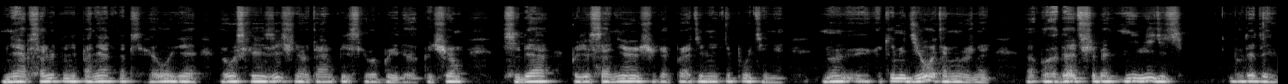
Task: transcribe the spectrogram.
мне абсолютно непонятна психология русскоязычного трампийского быдла, причем себя позиционирующего как противники Путина. Ну, каким идиотом нужно обладать, чтобы не видеть вот этой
